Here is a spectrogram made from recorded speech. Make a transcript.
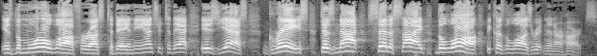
is the moral law for us today? And the answer to that is yes. Grace does not set aside the law because the law is written in our hearts.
